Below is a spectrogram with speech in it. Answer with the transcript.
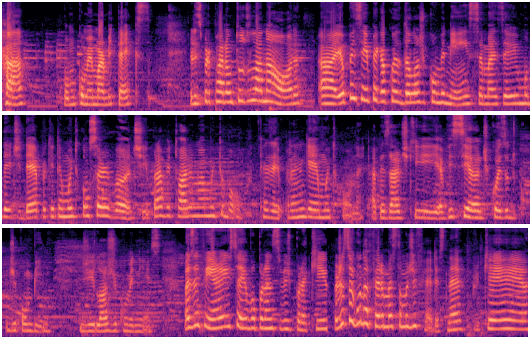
tá? Vamos comer marmitex. Eles preparam tudo lá na hora. Ah, eu pensei em pegar coisa da loja de conveniência, mas aí eu mudei de ideia porque tem muito conservante. E pra Vitória não é muito bom. Quer dizer, pra ninguém é muito bom, né? Apesar de que é viciante coisa de combine, de loja de conveniência. Mas enfim, é isso aí. Eu vou parar esse vídeo por aqui. Hoje é segunda-feira, mas estamos de férias, né? Porque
